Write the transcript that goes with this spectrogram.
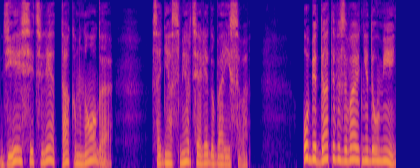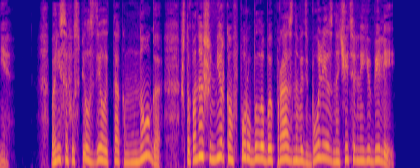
10 лет, так много. Со дня смерти Олега Борисова. Обе даты вызывают недоумение. Борисов успел сделать так много, что по нашим меркам впору было бы праздновать более значительный юбилей.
